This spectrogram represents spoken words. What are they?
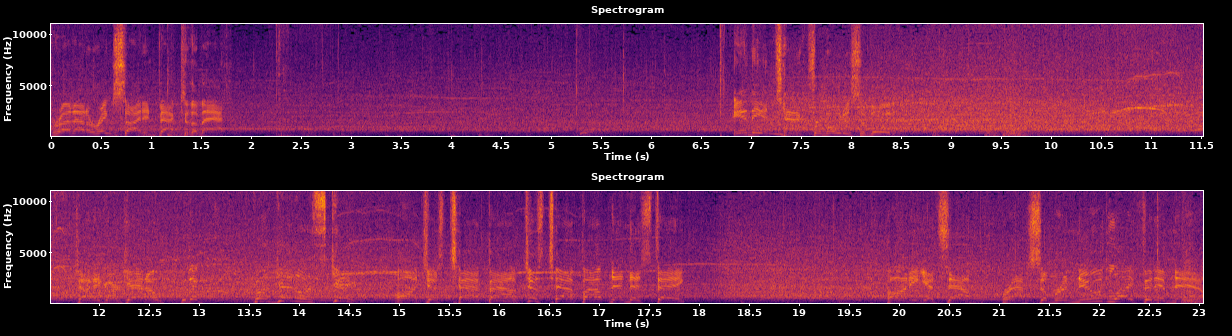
Thrown out of ringside and back to the mat. And the attack from Otis avoided. Johnny Gargano with a... Gargano escape. Oh, just tap out. Just tap out and end this thing. Oh, he gets out. Perhaps some renewed life in him now.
